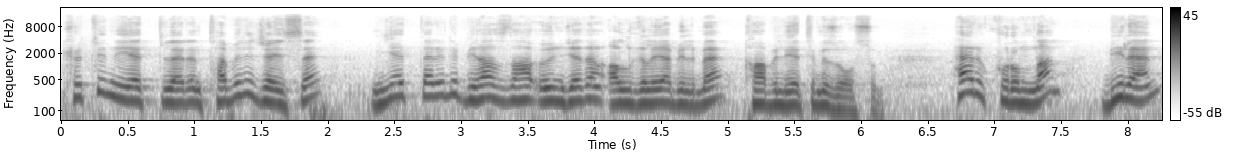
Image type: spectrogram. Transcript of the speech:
kötü niyetlilerin tabiri caizse niyetlerini biraz daha önceden algılayabilme kabiliyetimiz olsun. Her kurumdan bilen,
